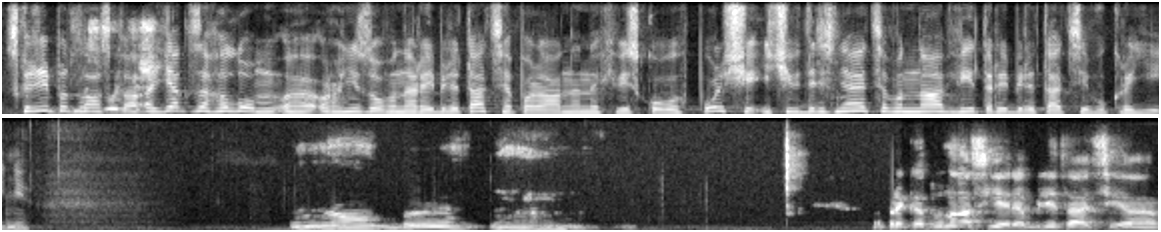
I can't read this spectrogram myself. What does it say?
Скажіть, будь ласка, а як загалом е, організована реабілітація поранених військових Польщі і чи відрізняється вона від реабілітації в Україні? Ну, е, наприклад, у нас є реабілітація,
